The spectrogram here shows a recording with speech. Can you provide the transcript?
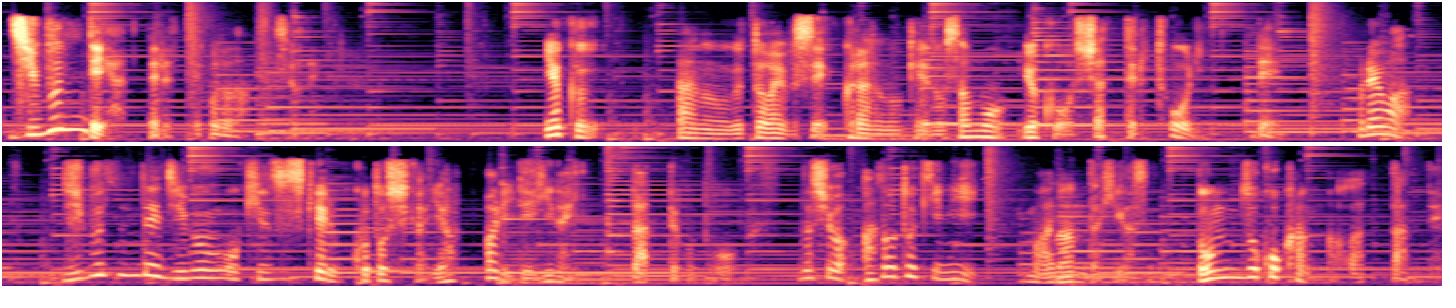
自分でやってるってことなんですよね。よく、あの、グッドワイブスで倉野慶三さんもよくおっしゃってる通りで、これは自分で自分を傷つけることしかやっぱりできないんだってこと、私はあの時に学んだ気がする。どん底感があったんで、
